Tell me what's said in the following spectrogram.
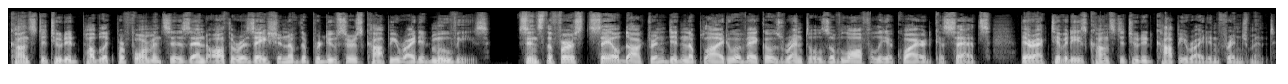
constituted public performances and authorization of the producer's copyrighted movies. Since the first sale doctrine didn't apply to Aveco's rentals of lawfully acquired cassettes, their activities constituted copyright infringement.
